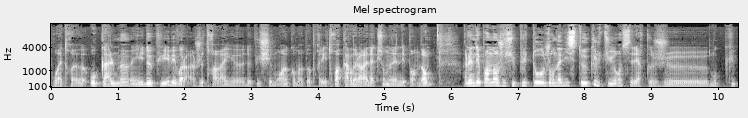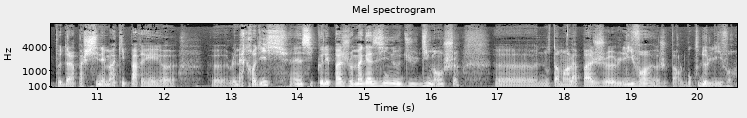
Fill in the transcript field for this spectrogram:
pour être euh, au calme. Et depuis, ben voilà, je travaille euh, depuis chez moi, comme à peu près les trois quarts de la rédaction de l'Indépendant. À l'Indépendant, je suis plutôt journaliste culture, c'est-à-dire que je m'occupe de la page cinéma qui paraît euh, le mercredi, ainsi que les pages magazines du dimanche. notamment la page livres, je parle beaucoup de livres,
